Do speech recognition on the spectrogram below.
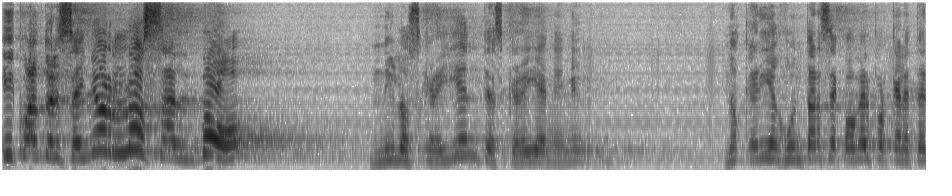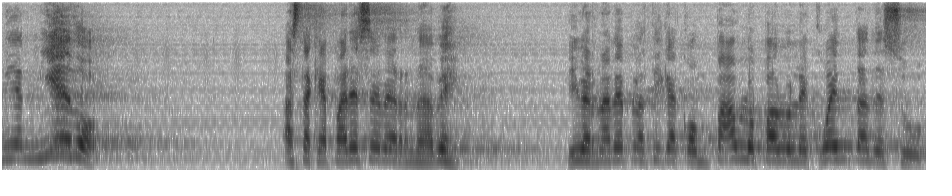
Y cuando el Señor lo salvó, ni los creyentes creían en Él. No querían juntarse con Él porque le tenían miedo. Hasta que aparece Bernabé. Y Bernabé platica con Pablo. Pablo le cuenta de su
